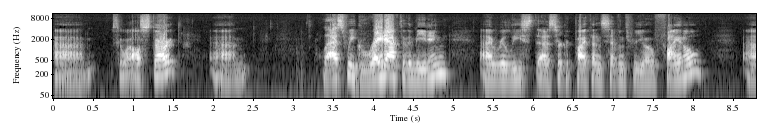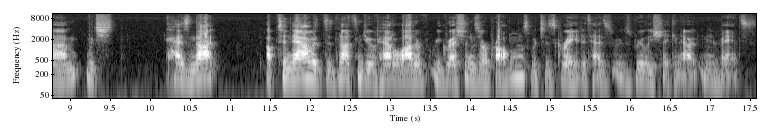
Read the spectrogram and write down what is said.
Um, so I'll start. Um, last week, right after the meeting, I released uh, CircuitPython 7.3.0 Final, um, which has not up to now, it does not seem to have had a lot of regressions or problems, which is great. It has it was really shaken out in advance.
